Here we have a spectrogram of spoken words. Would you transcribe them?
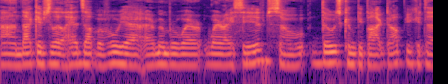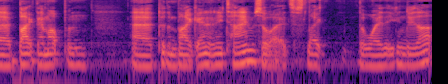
and that gives you a little heads up of oh yeah, I remember where where I saved. So those can be backed up. You could uh, back them up and uh, put them back in any time. So it's just like the way that you can do that.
